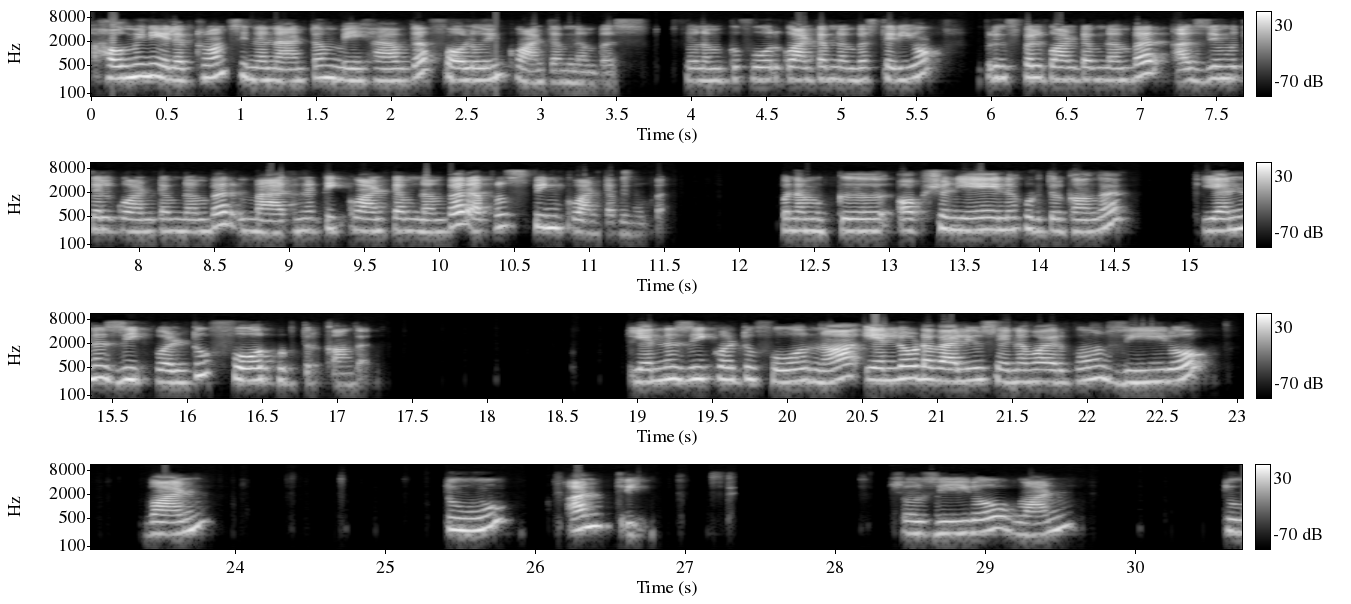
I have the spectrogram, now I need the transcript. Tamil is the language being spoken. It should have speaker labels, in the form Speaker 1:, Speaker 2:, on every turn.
Speaker 1: how many electrons in an atom may have the following quantum numbers so நமக்கு 4 quantum numbers தெரியும் principal quantum number azimuthal quantum number magnetic quantum number அப்புறம் spin quantum number இப்போ நமக்கு option A என்ன கொடுத்திருக்காங்க n is equal to 4 கொடுத்திருக்காங்க n is equal to 4 னா L ஓட values என்னவா இருக்கும் 0 1 2 and 3 so 0 1 2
